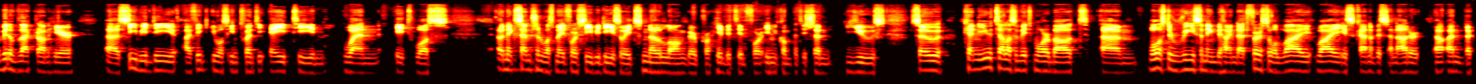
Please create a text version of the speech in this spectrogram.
a bit of background here: uh, CBD, I think it was in 2018 when it was an exemption was made for CBD, so it's no longer prohibited for in competition use. So, can you tell us a bit more about um, what was the reasoning behind that? First of all, why why is cannabis and other uh, and the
